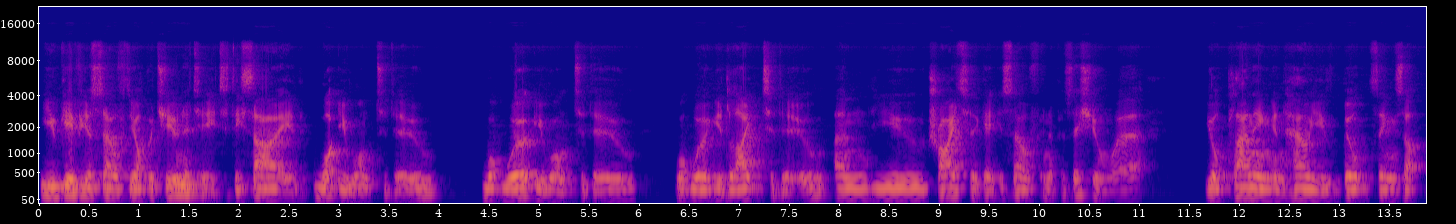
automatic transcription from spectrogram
you give yourself the opportunity to decide what you want to do, what work you want to do, what work you'd like to do, and you try to get yourself in a position where you're planning and how you've built things up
